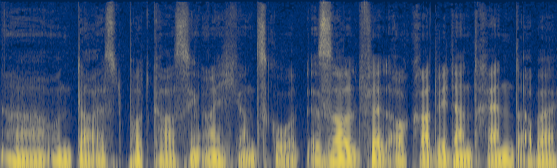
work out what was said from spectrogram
Äh, und da ist Podcasting eigentlich ganz gut. Ist halt vielleicht auch gerade wieder ein Trend, aber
